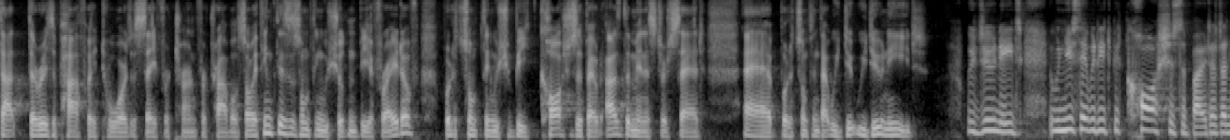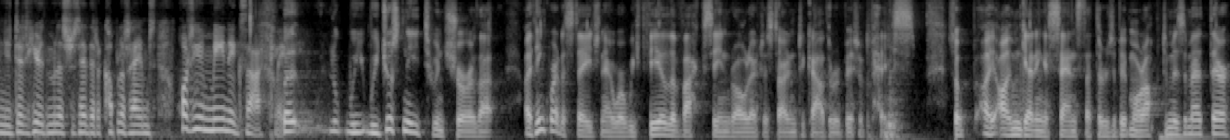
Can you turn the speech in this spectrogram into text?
that there is a pathway towards a safe return for travel. So I think this is something we shouldn't be afraid of, but it's something we should be cautious about, as the minister said. Uh, but it's something that we do we do need we do need, when you say we need to be cautious about it, and you did hear the Minister say that a couple of times, what do you mean exactly? Well, look, we, we just need to ensure that I think we're at a stage now where we feel the vaccine rollout is starting to gather a bit of pace. So I, am getting a sense that there's a bit more optimism out there.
